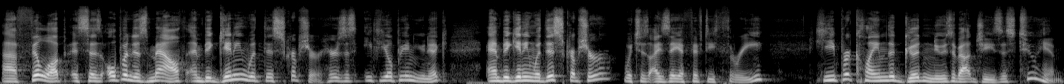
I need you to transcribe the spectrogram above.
uh, Philip, it says, opened his mouth and beginning with this scripture. Here's this Ethiopian eunuch, and beginning with this scripture, which is Isaiah 53, he proclaimed the good news about Jesus to him.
